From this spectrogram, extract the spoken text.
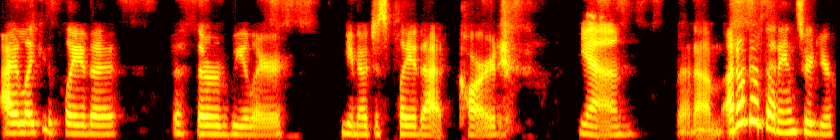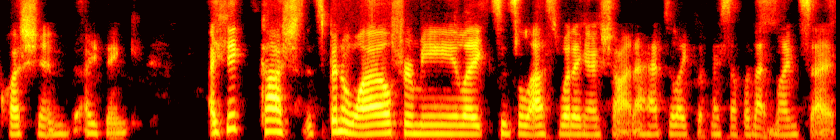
I like to play the the third wheeler, you know, just play that card. Yeah. But um, I don't know if that answered your question. I think, I think, gosh, it's been a while for me. Like since the last wedding I shot, and I had to like put myself in that mindset.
